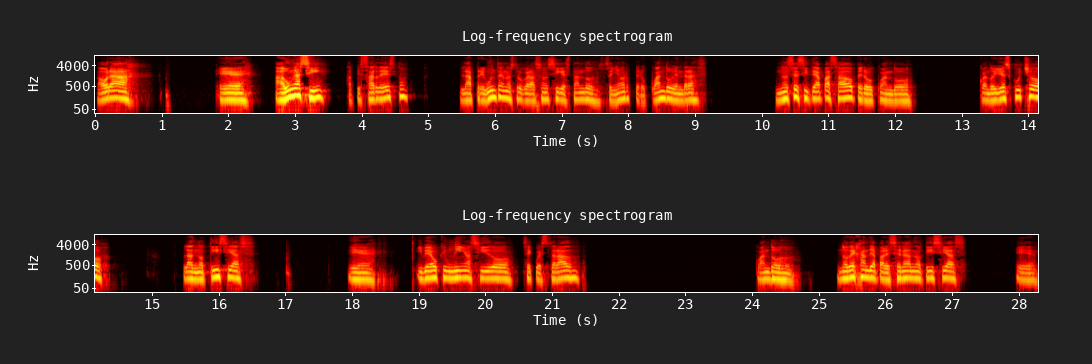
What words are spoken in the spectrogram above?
Ahora, eh, Aún así, a pesar de esto, la pregunta en nuestro corazón sigue estando, Señor, pero ¿cuándo vendrás? No sé si te ha pasado, pero cuando, cuando yo escucho las noticias eh, y veo que un niño ha sido secuestrado, cuando no dejan de aparecer en las noticias eh,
